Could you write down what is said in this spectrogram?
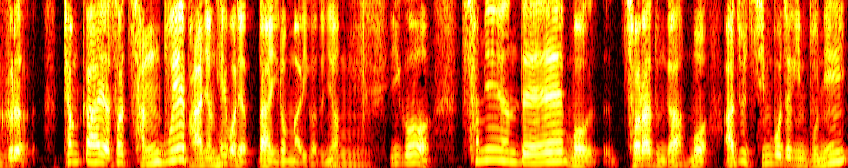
그러, 평가하여서 장부에 반영해 버렸다 이런 말이거든요. 이거 참여연대의 뭐 저라든가 뭐 아주 진보적인 분이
